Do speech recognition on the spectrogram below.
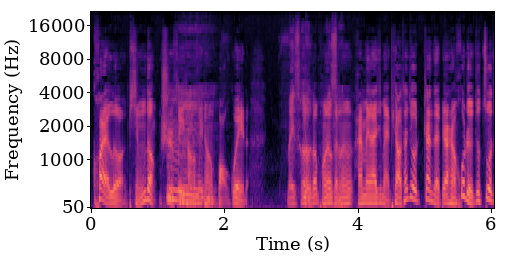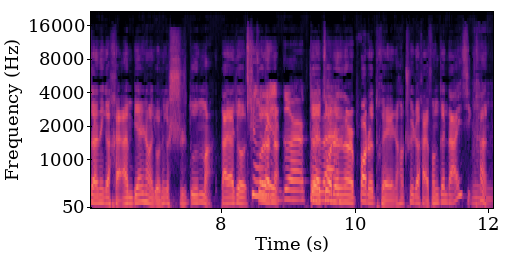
快乐、平等是非常非常宝贵的。没错，有的朋友可能还没来及买票，他就站在边上，或者就坐在那个海岸边上，有那个石墩嘛，大家就坐在那儿，对，坐在那儿抱着腿，然后吹着海风，跟大家一起看。嗯，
